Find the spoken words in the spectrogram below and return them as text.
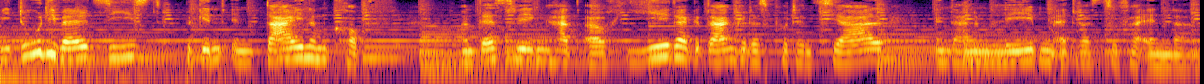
Wie du die Welt siehst, beginnt in deinem Kopf und deswegen hat auch jeder Gedanke das Potenzial, in deinem Leben etwas zu verändern.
